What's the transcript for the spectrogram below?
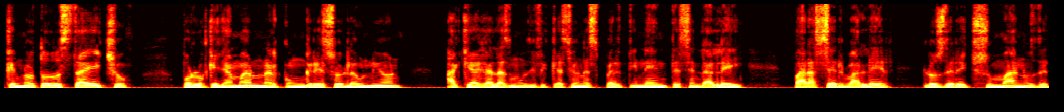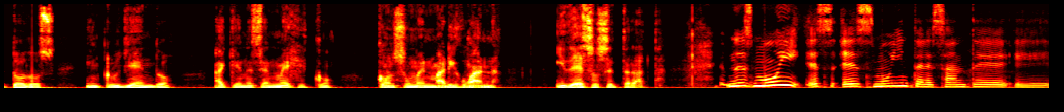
que no todo está hecho, por lo que llamaron al Congreso de la Unión a que haga las modificaciones pertinentes en la ley para hacer valer los derechos humanos de todos, incluyendo a quienes en México consumen marihuana. Y de eso se trata. Es muy, es, es muy interesante eh,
